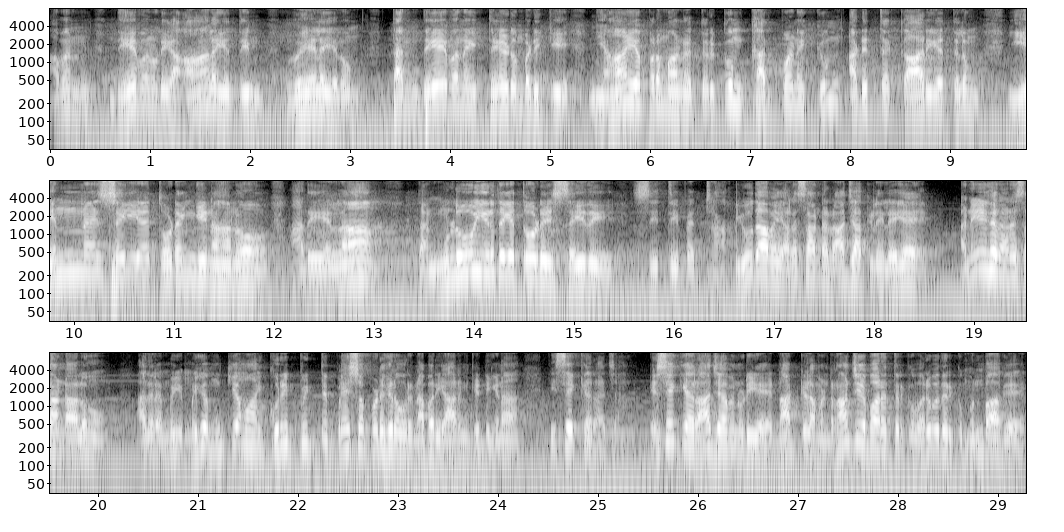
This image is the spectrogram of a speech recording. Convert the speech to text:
அவன் தேவனுடைய ஆலயத்தின் வேலையிலும் தன் தேவனை தேடும்படிக்கு நியாய பிரமாணத்திற்கும் கற்பனைக்கும் அடுத்த காரியத்திலும் என்ன செய்ய தொடங்கினானோ அதையெல்லாம் தன் முழு இருதயத்தோடு செய்து சித்தி பெற்றான். யூதாவை அரசாண்ட ராஜாக்களிலேயே அநேகர் அரசாண்டாலும் அதுல மிக மிக முக்கியமாய் குறிப்பிட்டு பேசப்படுகிற ஒரு நபர் யாருன்னு கேட்டீங்கன்னா இசைக்க ராஜா. இசைக்க ராஜாவினுடைய நாட்கள் அவன் ராஜ்யபாரத்திற்கு வருவதற்கு முன்பாக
